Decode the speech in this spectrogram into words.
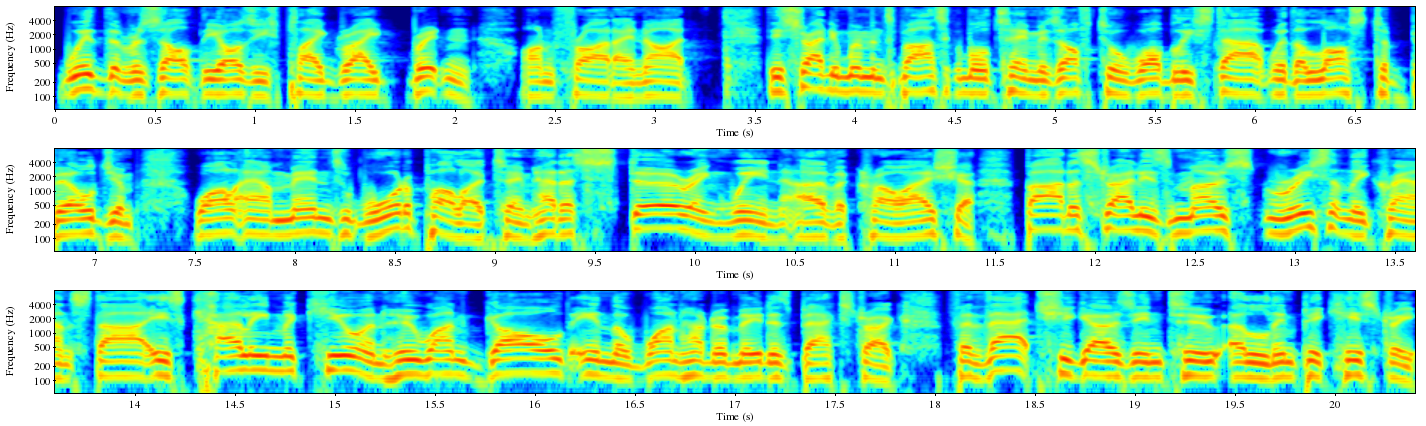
With the result, the Aussies play Great Britain on Friday night. The Australian women's basketball team is off to a wobbly start with a loss to Belgium, while our men's water polo team had a stirring win over Croatia. But Australia's most recently crowned star is Kaylee McKeown, who won gold in the 100 metres backstroke. For that, she goes into Olympic history.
